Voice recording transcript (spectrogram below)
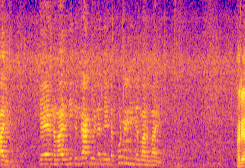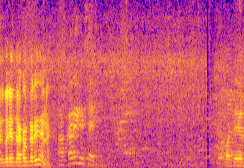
મારી. કે એને મારી દીકરી રાખવી નથી એટલે ખોટી રીતે માર મારી. ફરિયાદ બરિયાદ દાખલ કરી છે ને? આ કરી છે સાહેબ. પટેલ,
